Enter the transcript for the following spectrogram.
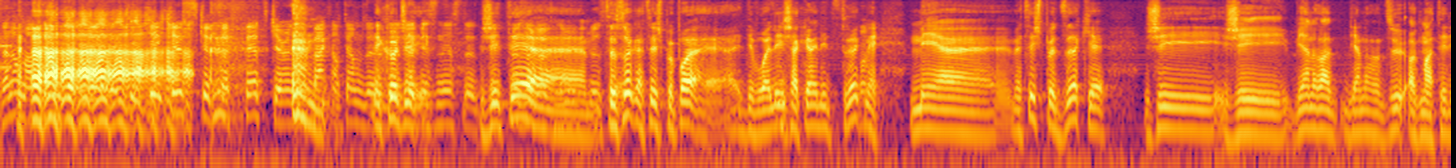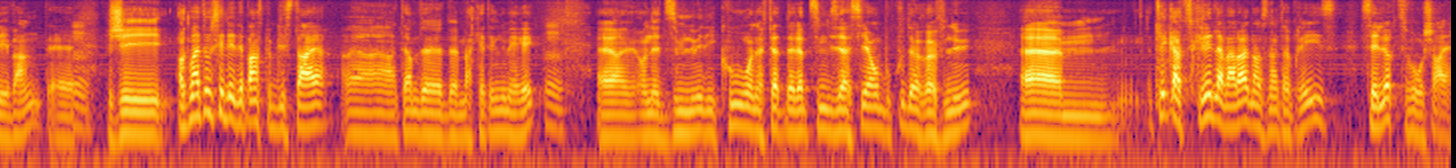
Non, non, mais en termes de- de- Qu'est-ce que tu as fait qui a un impact en termes de, Écoute, de- business? J'étais. euh, c'est sûr que tu sais, je peux pas euh, dévoiler chacun des petits trucs, mais, mais, euh, mais tu sais, je peux te dire que j'ai, bien, entendu, bien entendu augmenté les ventes. Euh, Mm. J'ai augmenté aussi les dépenses publicitaires en termes de, de marketing numérique. Mm. Euh, on a diminué les coûts, on a fait de l'optimisation, beaucoup de revenus. Euh, tu sais, quand tu crées de la valeur dans une entreprise, c'est là que tu vaux cher.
